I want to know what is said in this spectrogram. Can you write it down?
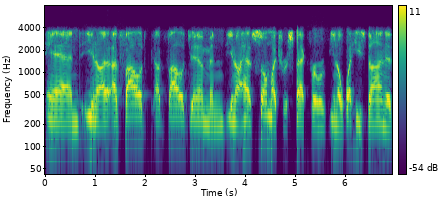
and you know I, I've followed I've followed Jim, and you know I have so much respect for you know what he's done at,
